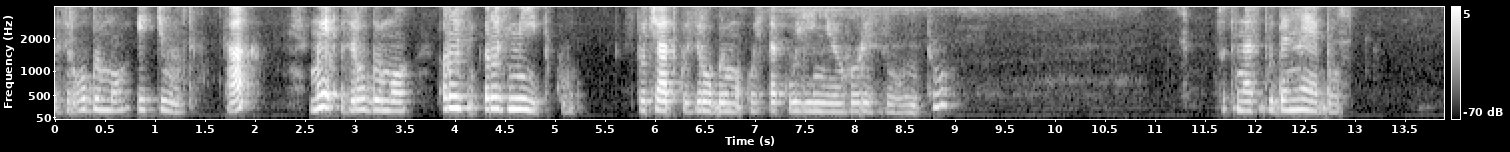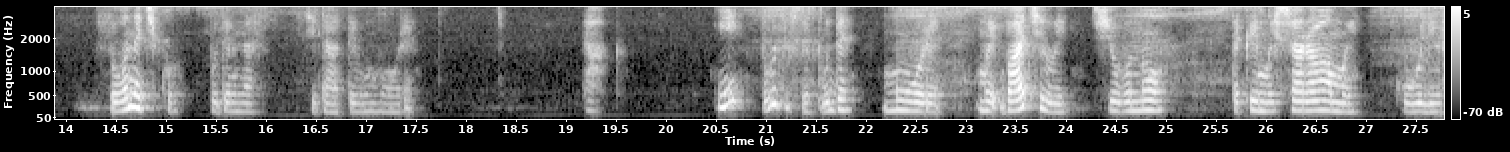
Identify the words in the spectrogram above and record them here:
зробимо етюд. Так? Ми зробимо розмітку. Спочатку зробимо ось таку лінію горизонту. Тут в нас буде небо. Сонечко буде в нас сідати у море. Так. І тут вже буде море. Ми бачили, що воно такими шарами колір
